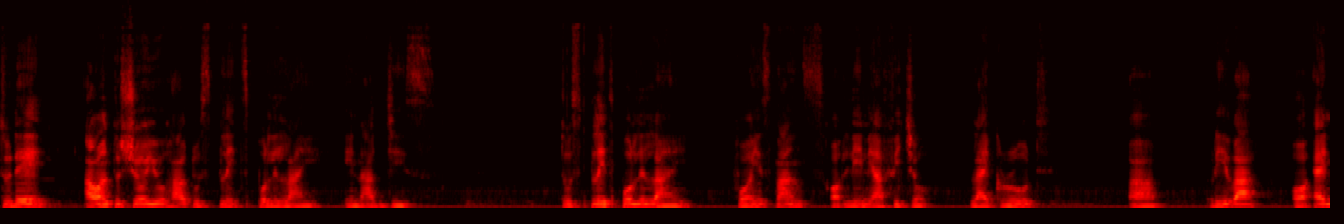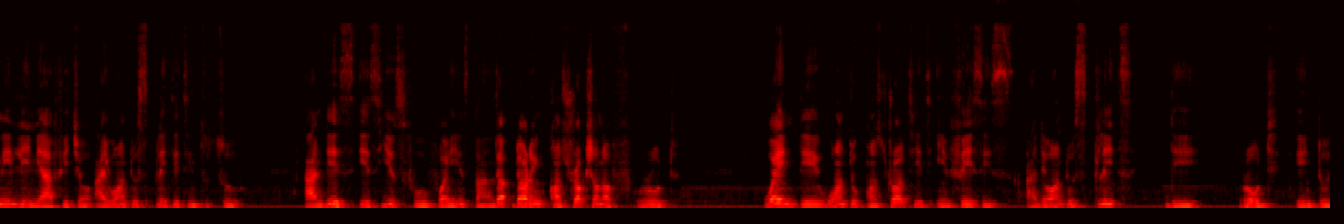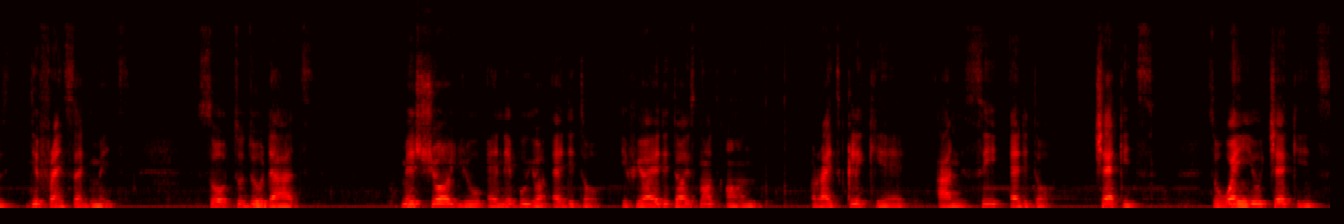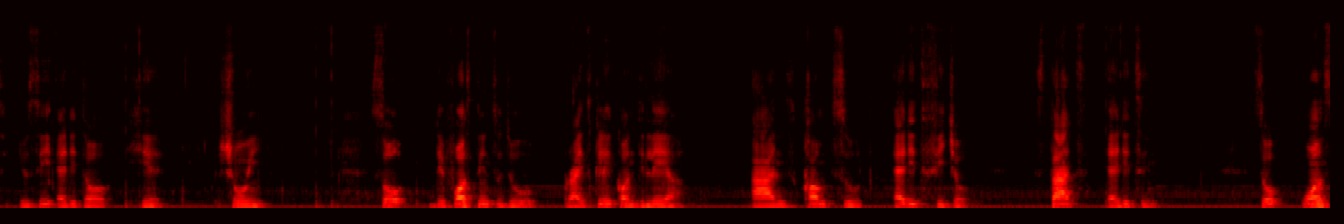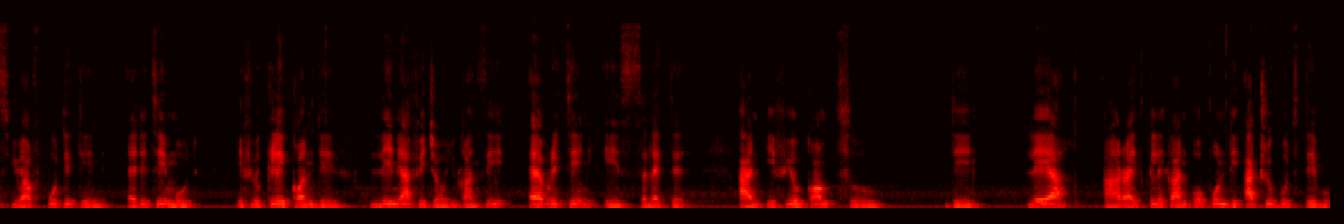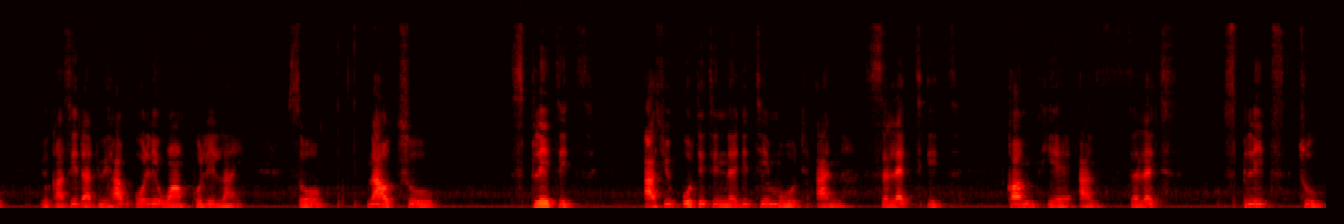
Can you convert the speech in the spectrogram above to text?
Today, I want to show you how to split polyline in ArcGIS. To split polyline, for instance, a linear feature like road, uh, river, or any linear feature, I want to split it into two. And this is useful, for instance, during construction of road, when they want to construct it in phases and they want to split the road into different segments. So to do that, make sure you enable your editor. If your editor is not on right click here and see editor. Check it. So when you check it you see editor here showing. So the first thing to do right click on the layer and come to edit feature. Start editing. So once you have put it in editing mode if you click on the linear feature you can see everything is selected and if you come to the layer and right click and open the attribute table you can see that we have only one polyline so now to split it as you put it in editing mode and select it come here and select split tool.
